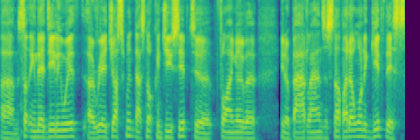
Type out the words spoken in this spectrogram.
um, something they're dealing with, a readjustment that's not conducive to flying over, you know, badlands and stuff. I don't want to give this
